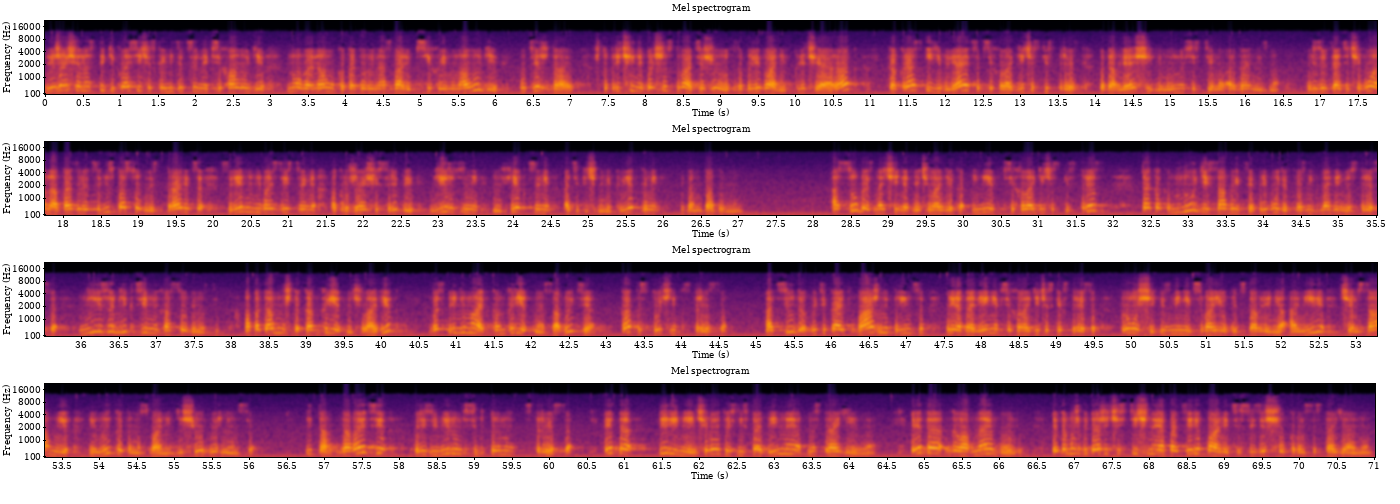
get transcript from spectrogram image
Лежащая на стыке классической медицины и психологии новая наука, которую назвали психоиммунологией, утверждает, что причиной большинства тяжелых заболеваний, включая рак, как раз и является психологический стресс, подавляющий иммунную систему организма в результате чего она оказывается неспособной справиться с вредными воздействиями окружающей среды, вирусами, инфекциями, атипичными клетками и тому подобным. Особое значение для человека имеет психологический стресс, так как многие события приводят к возникновению стресса не из объективных особенностей, а потому что конкретный человек воспринимает конкретное событие как источник стресса. Отсюда вытекает важный принцип преодоления психологических стрессов. Проще изменить свое представление о мире, чем сам мир. И мы к этому с вами еще вернемся. Итак, давайте резюмируем симптомы стресса. Это переменчивое, то есть нестабильное настроение. Это головная боль. Это может быть даже частичная потеря памяти в связи с шоковым состоянием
